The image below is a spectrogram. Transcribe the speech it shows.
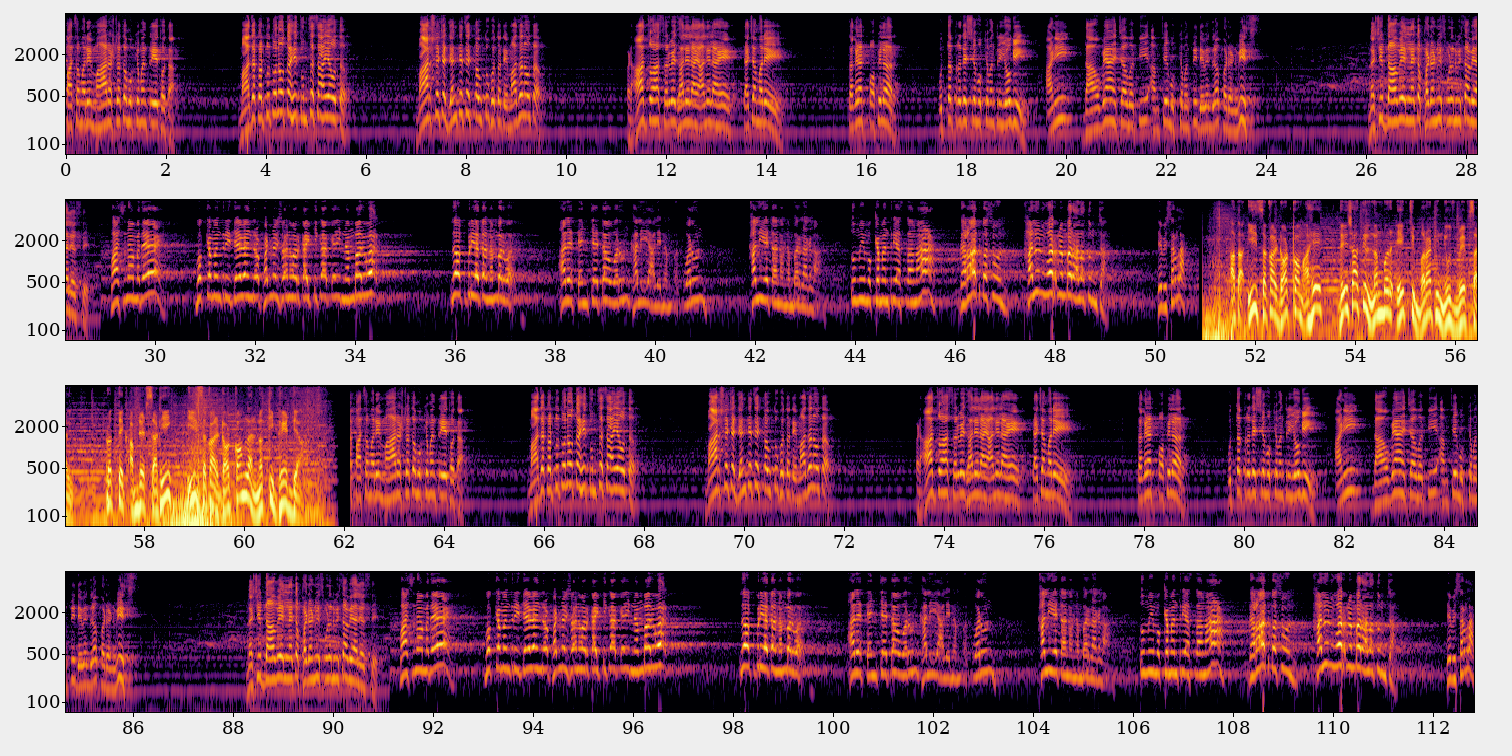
पाचमध्ये महाराष्ट्राचा मुख्यमंत्री येत होता. माझं कर्तृत्व नव्हतं हे तुमचं सहाय्य होतं. महाराष्ट्राच्या जनतेचं कौतुक होतं ते माझं नव्हतं. पण आज जो हा सर्वे झालेला आहे आलेला आहे त्याच्यामध्ये सगळ्यात पॉप्युलर उत्तर प्रदेशचे मुख्यमंत्री योगी आणि दहाव्या ह्याच्यावरती आमचे मुख्यमंत्री देवेंद्र फडणवीस. नशीब दहावेल नाही तर फडणवीस म्हणून विसावे आले असते. भाषणामध्ये मुख्यमंत्री देवेंद्र फडणवीसांवर काही टीका केली नंबरवर. लोकप्रियता नंबरवर. अरे त्यांचे तर वरून खाली आले नंबर वरून खाली येताना नंबर लागला. तुम्ही मुख्यमंत्री असताना घरात बसून खालून वर नंबर आला तुमचा. ते विसरला. आता ई सकाळ डॉट कॉम आहे देशातील नंबर एक ची मराठी न्यूज वेबसाईट. प्रत्येक अपडेटसाठी ई सकाळ डॉट कॉम ला नक्की भेट द्या. पाचामध्ये महाराष्ट्राचा मुख्यमंत्री येत होता. माझं कर्तृत्व नव्हतं हे तुमचं सहाय्य होतं. महाराष्ट्राच्या जनतेचं कौतुक होतं ते माझं नव्हतं. पण आज जो हा सर्वे झालेला आहे आलेला आहे त्याच्यामध्ये सगळ्यात पॉप्युलर उत्तर प्रदेशचे मुख्यमंत्री योगी आणि दहाव्या ह्याच्यावरती आमचे मुख्यमंत्री देवेंद्र फडणवीस नशीब दहावेल नाही तर फडणवीस म्हणून विसावे आले असते. भाषणामध्ये मुख्यमंत्री देवेंद्र फडणवीसांवर काही टीका केली नंबरवर लोकप्रियता नंबरवर. अरे त्यांचे तर वरून खाली आले नंबर वरून खाली येताना नंबर लागला. तुम्ही मुख्यमंत्री असताना घरात बसून खालून वर नंबर आला तुमचा. ते विसरला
